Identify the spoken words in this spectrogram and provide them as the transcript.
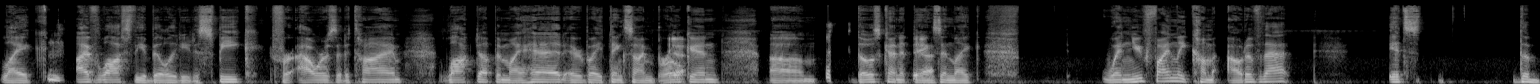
Like Hmm. I've lost the ability to speak for hours at a time, locked up in my head. Everybody thinks I'm broken. Um, those kind of things, and like when you finally come out of that, it's the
